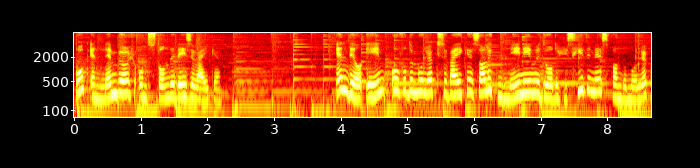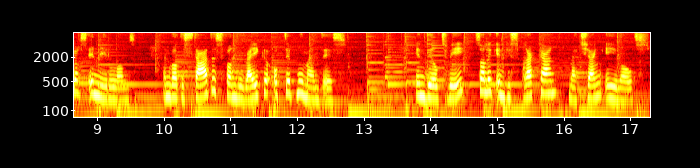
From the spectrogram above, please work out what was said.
Ook in Limburg ontstonden deze wijken. In deel 1 over de Molukse wijken zal ik u meenemen door de geschiedenis van de Molukkers in Nederland en wat de status van de wijken op dit moment is. In deel 2 zal ik in gesprek gaan met Cheng Ewalds.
